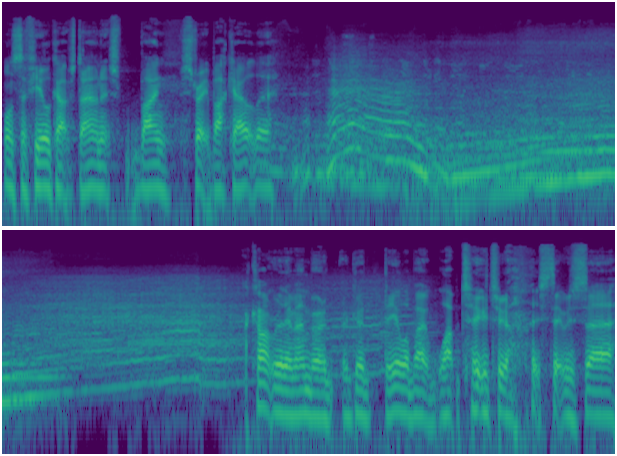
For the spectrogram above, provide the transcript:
once the fuel cap's down, it's bang, straight back out there. Can't really remember a, a, good deal about lap two, to be honest. It was, uh,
